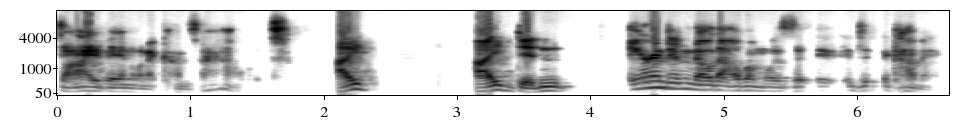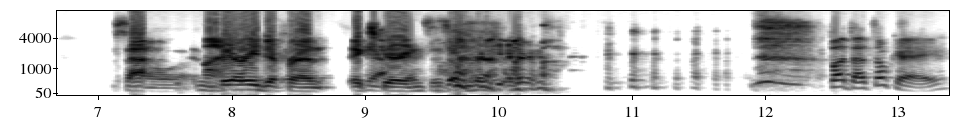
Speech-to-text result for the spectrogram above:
dive in when it comes out. I I didn't. Aaron didn't know the album was uh, uh, coming, so Fine. Very different experiences over here, but that's okay.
